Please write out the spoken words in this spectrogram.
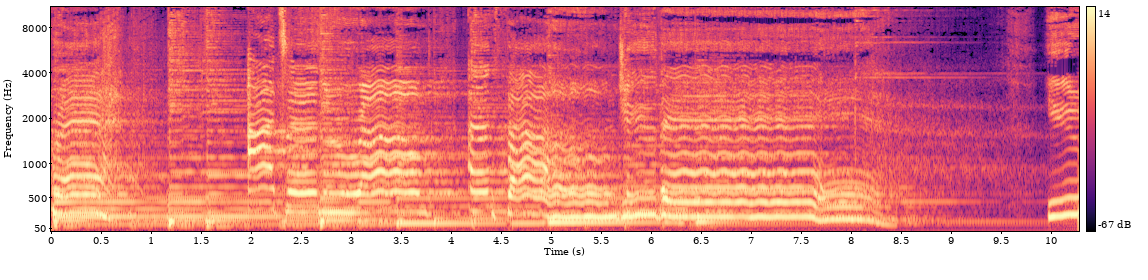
prayer, I turned around and found you there. You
